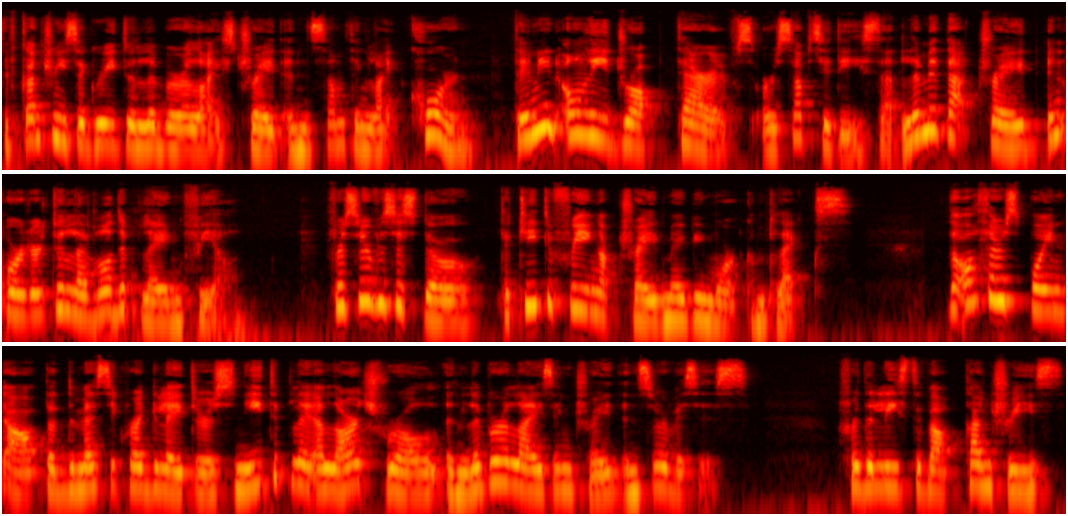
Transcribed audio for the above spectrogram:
If countries agree to liberalize trade in something like corn, they need only drop tariffs or subsidies that limit that trade in order to level the playing field. For services, though, the key to freeing up trade may be more complex. The authors point out that domestic regulators need to play a large role in liberalizing trade and services. For the least developed countries,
